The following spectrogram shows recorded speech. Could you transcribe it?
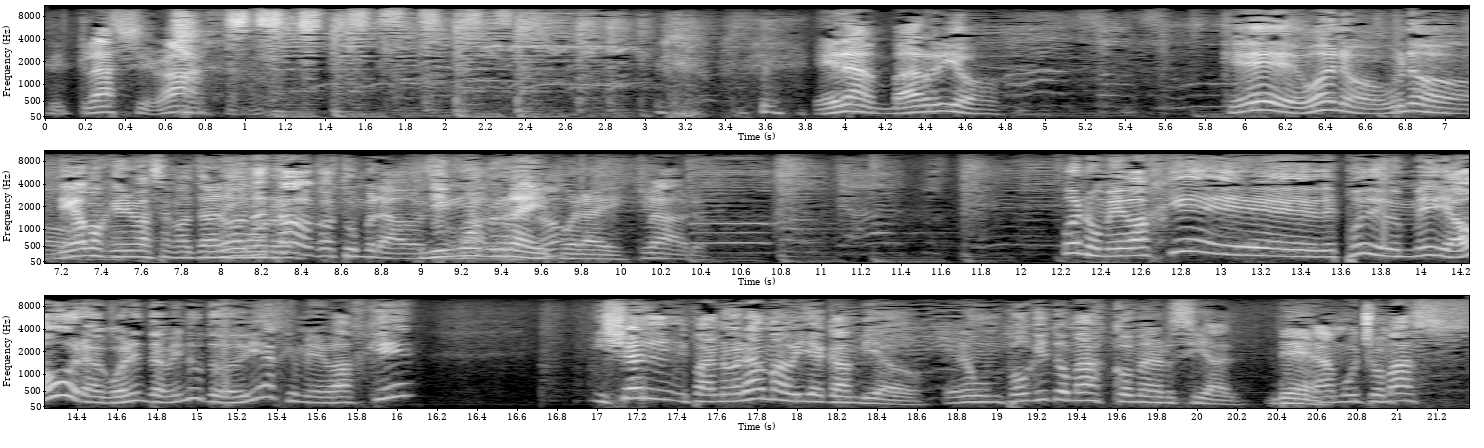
de clase baja. Eran barrios Que, bueno, uno... Digamos que no vas a encontrar no, no ningún, estaba acostumbrado. a ningún barrios, rey ¿no? por ahí. Claro. Bueno, me bajé después de media hora, 40 minutos de viaje, me bajé y ya el panorama había cambiado. Era un poquito más comercial. Bien. Era mucho más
